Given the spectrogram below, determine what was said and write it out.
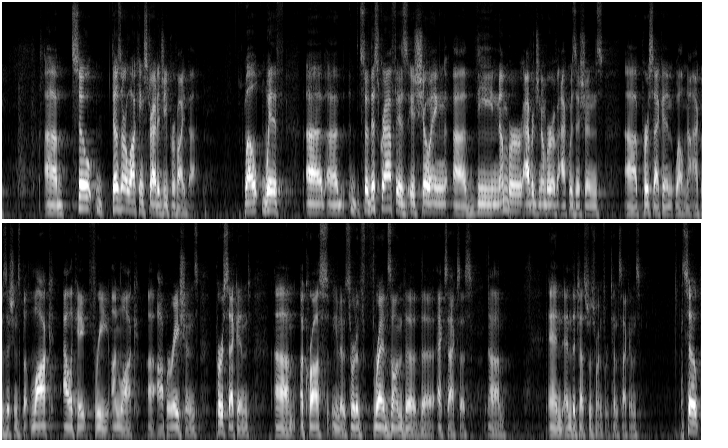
Um, so does our locking strategy provide that? Well, with uh, uh, so this graph is, is showing uh, the number, average number of acquisitions uh, per second, well, not acquisitions, but lock, allocate, free, unlock uh, operations per second um, across, you know, sort of threads on the, the x-axis. Um, and, and the test was run for 10 seconds. So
